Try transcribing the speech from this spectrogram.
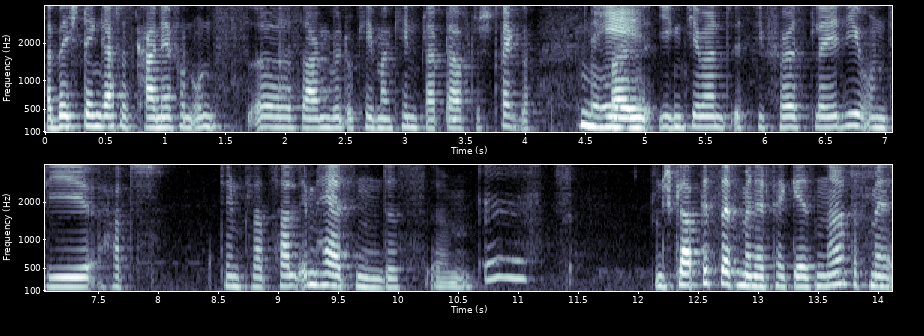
Aber ich denke auch, dass keiner von uns äh, sagen wird, okay, mein Kind bleibt da auf der Strecke. Nee. Weil irgendjemand ist die First Lady und die hat den Platz halt im Herzen des. Ähm und ich glaube, das darf man nicht vergessen, ne? dass man,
